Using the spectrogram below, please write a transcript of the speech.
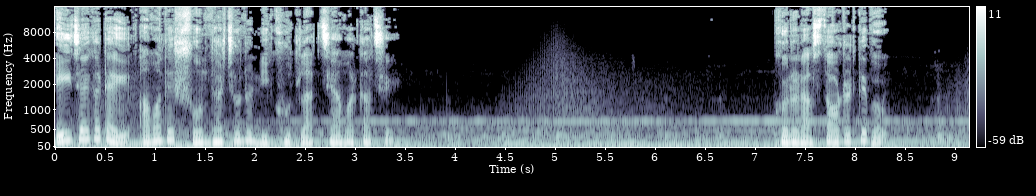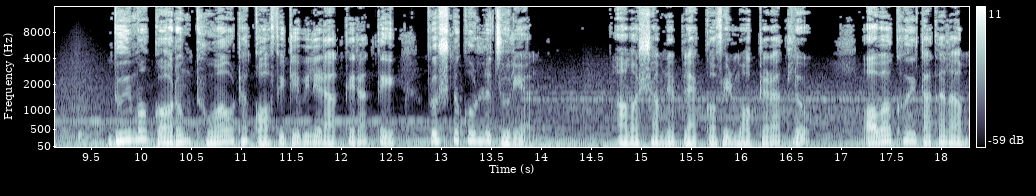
এই জায়গাটাই আমাদের সন্ধ্যার জন্য নিখুঁত লাগছে আমার কাছে। কোনো নাস্তা অর্ডার দেব? দুই মগ গরম ধোঁয়া ওঠা কফি টেবিলে রাখতে রাখতে প্রশ্ন করল জুলিয়ান। আমার সামনে ব্ল্যাক কফির মগটা রাখল, অবাক হয়ে তাকালাম।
